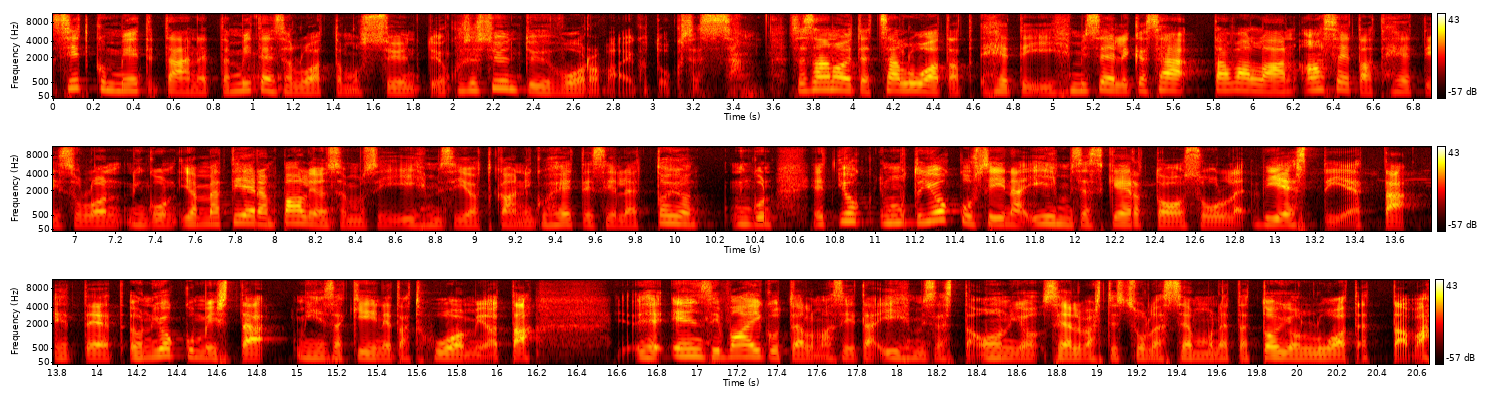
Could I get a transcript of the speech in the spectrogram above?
sitten kun mietitään, että miten se luottamus syntyy, kun se syntyy vuorovaikutuksessa. Sä sanoit, että sä luotat heti ihmiseen, eli sä tavallaan asetat heti, sulla on, niin kun, ja mä tiedän paljon sellaisia ihmisiä, jotka on niin heti sille, että toi on, niin kun, että jo, mutta joku siinä ihmisessä kertoo sulle viesti, että, että, että on joku, mistä, mihin sä kiinnität huomiota. Ensi vaikutelma siitä ihmisestä on jo selvästi sulle semmoinen, että toi on luotettava,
